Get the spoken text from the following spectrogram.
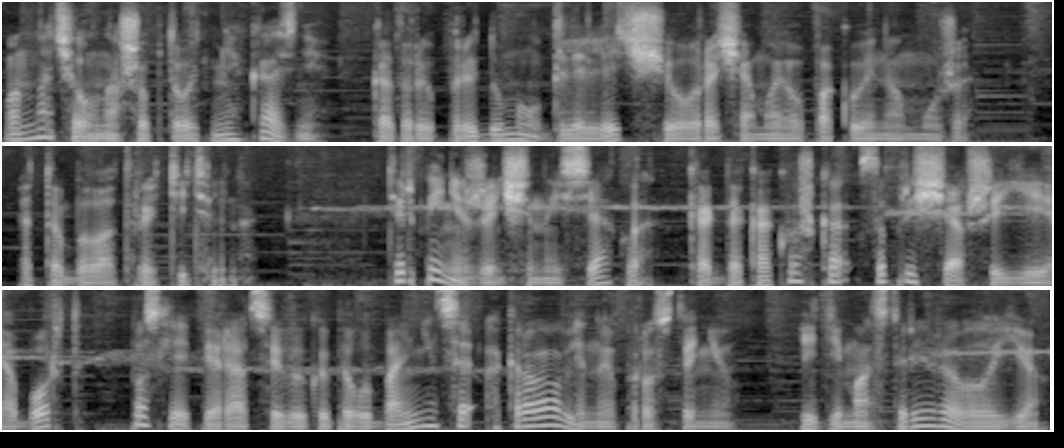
он начал нашептывать мне казни, который придумал для лечащего врача моего покойного мужа. Это было отвратительно. Терпение женщины иссякло, когда кокошка, запрещавший ей аборт, после операции выкупил в больнице окровавленную простыню и демонстрировал ее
